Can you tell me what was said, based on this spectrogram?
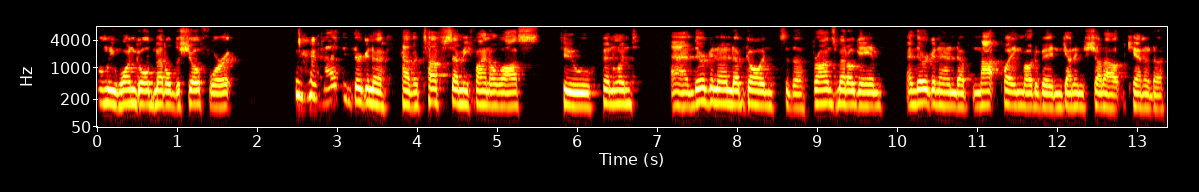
only one gold medal to show for it. and I think they're going to have a tough semifinal loss to Finland. And they're going to end up going to the bronze medal game. And they're going to end up not playing motivated and getting shut out. Canada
